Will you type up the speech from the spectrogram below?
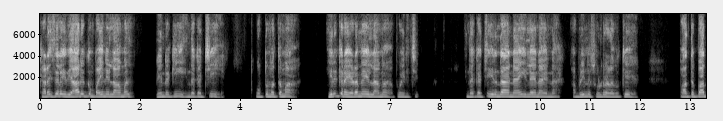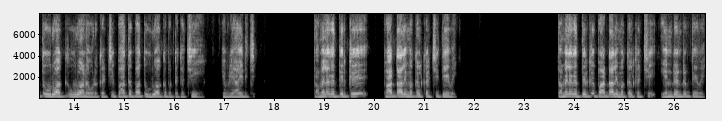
கடைசியில் இது யாருக்கும் பயனில்லாமல் இன்றைக்கு இந்த கட்சி ஒட்டுமொத்தமாக இருக்கிற இடமே இல்லாமல் போயிடுச்சு. இந்த கட்சி இருந்தா என்ன? இல்லைன்னா என்ன? அப்படின்னு சொல்கிற அளவுக்கு பார்த்து பார்த்து உருவாக்கு உருவான ஒரு கட்சி, பார்த்து பார்த்து உருவாக்கப்பட்ட கட்சி இப்படி ஆயிடுச்சு. தமிழகத்திற்கு பாட்டாளி மக்கள் கட்சி தேவை. தமிழகத்திற்கு பாட்டாளி மக்கள் கட்சி என்றென்றும் தேவை.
